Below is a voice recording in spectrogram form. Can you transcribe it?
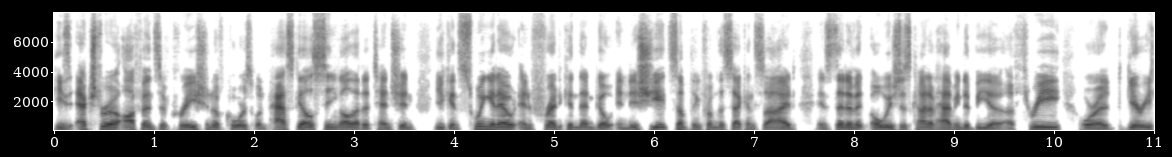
He's extra offensive creation, of course. When Pascal's seeing all that attention, you can swing it out, and Fred can then go initiate something from the second side instead of it always just kind of having to be a, a three or a Gary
